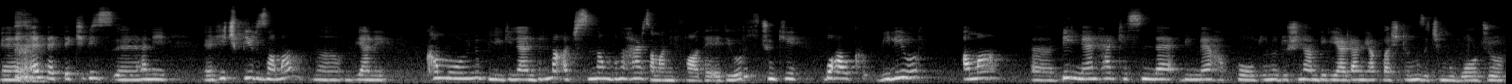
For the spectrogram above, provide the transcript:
e, elbette ki biz e, hani e, hiçbir zaman e, yani kamuoyunu bilgilendirme açısından bunu her zaman ifade ediyoruz. Çünkü bu halk biliyor ama e, bilmeyen herkesin de bilmeye hakkı olduğunu düşünen bir yerden yaklaştığımız için bu borcu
